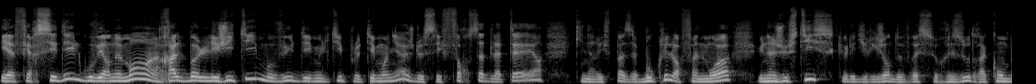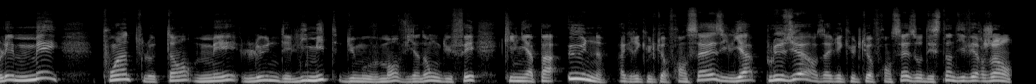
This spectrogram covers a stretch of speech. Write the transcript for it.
et à faire céder le gouvernement, un ras-le-bol légitime au vu des multiples témoignages de ces forçats de la terre qui n'arrivent pas à boucler leur fin de mois, une injustice que les dirigeants devraient se résoudre à combler, mais pointe le temps, mais l'une des limites du mouvement vient donc du fait qu'il n'y a pas une agriculture française, il y a plusieurs agricultures françaises au destin divergent,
